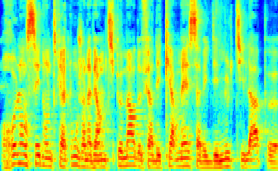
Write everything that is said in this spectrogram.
relancé dans le triathlon. J'en avais un petit peu marre de faire des kermesses avec des multilaps euh,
